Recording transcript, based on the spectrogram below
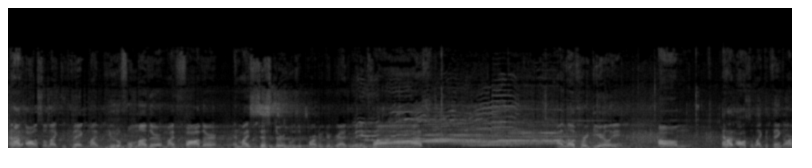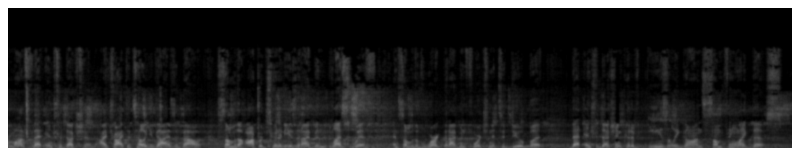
And I'd also like to thank my beautiful mother, my father, and my sister who is a part of your graduating class. I love her dearly. Um, and I'd also like to thank Armand for that introduction. I tried to tell you guys about some of the opportunities that I've been blessed with and some of the work that I've been fortunate to do, but that introduction could have easily gone something like this.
